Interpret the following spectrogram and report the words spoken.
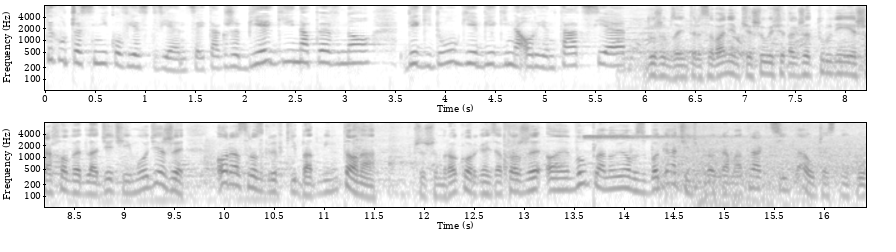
tych uczestników jest więcej. Także biegi na pewno, biegi długie, biegi na orientację. Dużym zainteresowaniem cieszyły się także turnieje szachowe dla dzieci i młodzieży oraz rozgrywki badmintona. W przyszłym roku organizatorzy OMW planują wzbogacić program atrakcji dla uczestników.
